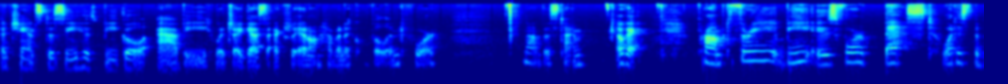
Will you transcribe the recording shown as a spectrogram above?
a chance to see his Beagle Abby, which I guess actually I don't have an equivalent for. Not this time. Okay, prompt three B is for best. What is the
